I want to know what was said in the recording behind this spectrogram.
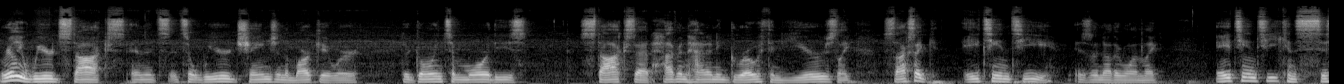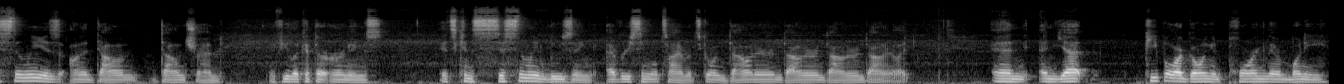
really weird stocks and it's it's a weird change in the market where they're going to more of these stocks that haven't had any growth in years like stocks like AT&T is another one. Like AT&T consistently is on a down downtrend. If you look at their earnings, it's consistently losing every single time. It's going downer and downer and downer and downer. Like, and and yet people are going and pouring their money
